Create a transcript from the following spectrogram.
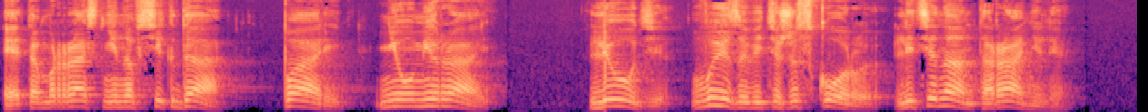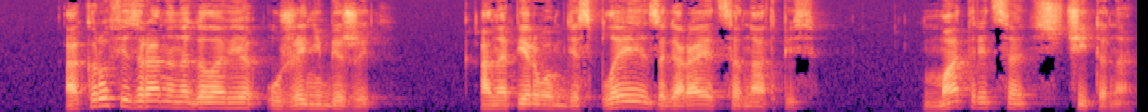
Эта мразь не навсегда! Парень, не умирай!» «Люди, вызовите же скорую! Лейтенанта ранили!» А кровь из раны на голове уже не бежит. А на первом дисплее загорается надпись «Матрица считана».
